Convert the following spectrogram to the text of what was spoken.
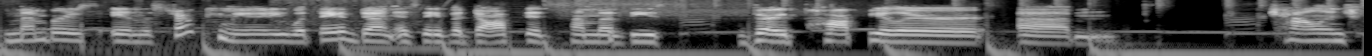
members in the stroke community, what they have done is they've adopted some of these very popular um, challenge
